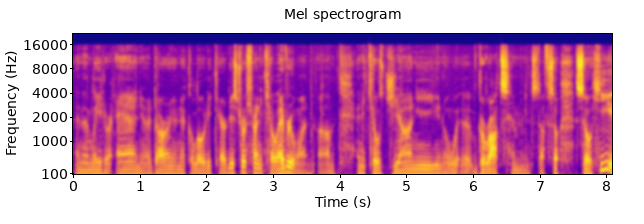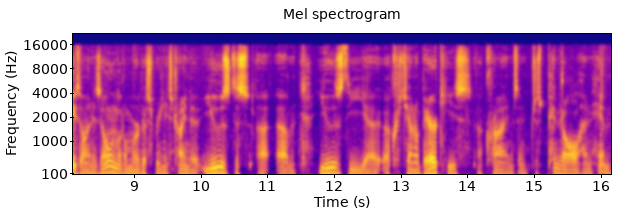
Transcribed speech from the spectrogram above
and then later Anne, you know, Daria Nicolodi character, he's trying to kill everyone, um, and he kills Gianni, you know, garrots him and stuff. So so he is on his own little murder spree, and he's trying to use this, uh, um, use the uh, uh, Cristiano Berti's uh, crimes and just pin it all on him.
